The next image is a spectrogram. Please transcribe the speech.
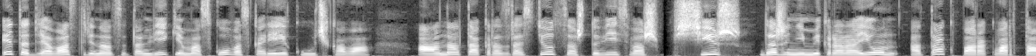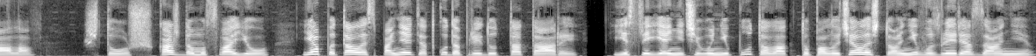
это для вас в тринадцатом веке Москва скорее Кучкова, а она так разрастется, что весь ваш Пщиш даже не микрорайон, а так пара кварталов. Что ж, каждому свое. Я пыталась понять, откуда придут татары. Если я ничего не путала, то получалось, что они возле Рязани.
